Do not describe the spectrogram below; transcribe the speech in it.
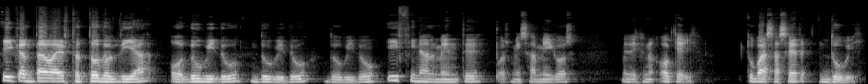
Y cantaba esto todo el día, oh, dubidu, dubidu, dubidu, y finalmente, pues mis amigos me dijeron, ok, tú vas a ser Dubi.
